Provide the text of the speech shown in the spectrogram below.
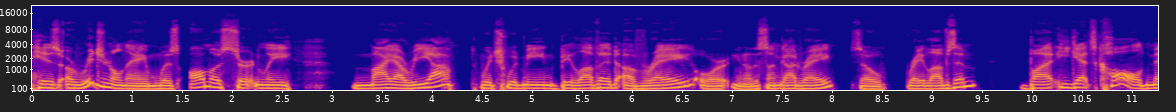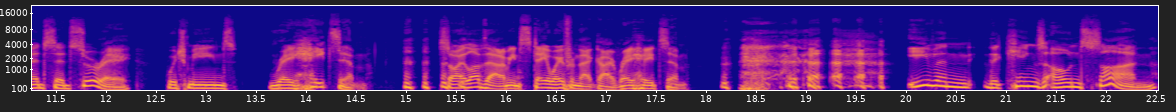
His original name was almost certainly Mayaria, which would mean beloved of Re, or, you know, the sun god Re. So Re loves him. But he gets called Medsed which means Re hates him. so I love that. I mean, stay away from that guy. Re hates him. Even the king's own son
